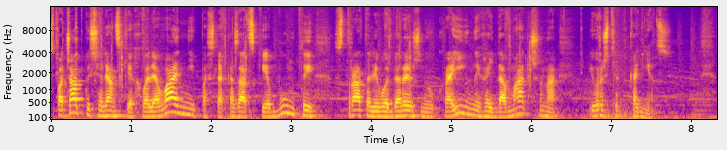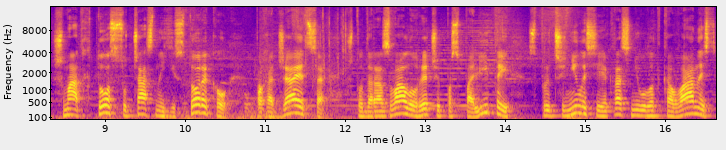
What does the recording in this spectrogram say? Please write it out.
Спачатку сялянскія хваляванні, пасля казацкія бунты, страта левабярэжнай Украіны, гайдаматчына і ўрэшце канец. Шмат хто з сучасных гісторыкаў пагаджаецца, што да развалу рэчы паспалітай спрычынілася якраз неуладкаванасць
